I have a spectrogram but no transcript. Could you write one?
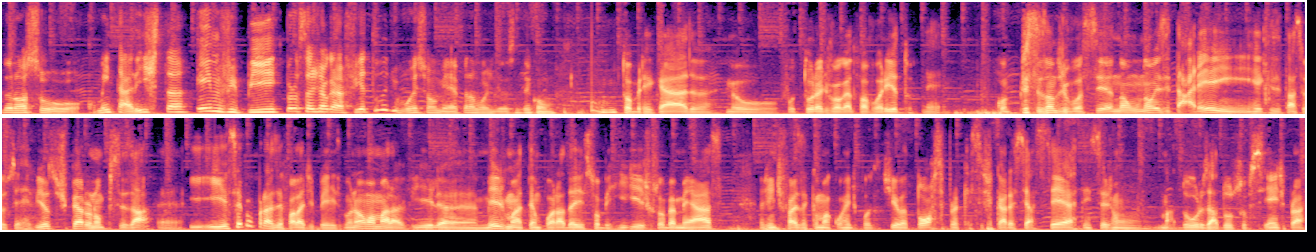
do nosso comentarista, MVP, professor de geografia, tudo de bom esse homem é, pelo amor de Deus, não tem como. Muito obrigado, meu futuro advogado favorito. É, precisando de você, não, não hesitarei em requisitar seus serviços. Espero não precisar. É, e, e é sempre um prazer falar de beisebol, não é uma maravilha. Mesmo a temporada aí sob risco, sob ameaça, a gente faz aqui uma corrente positiva, torce para que esses caras se acertem, sejam maduros, adultos o suficiente para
